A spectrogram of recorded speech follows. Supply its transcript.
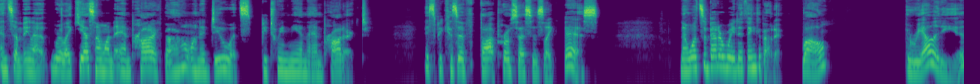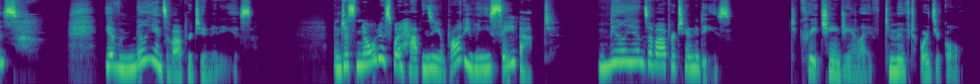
and something that we're like, yes, I want the end product, but I don't want to do what's between me and the end product. It's because of thought processes like this. Now, what's a better way to think about it? Well, the reality is you have millions of opportunities. And just notice what happens in your body when you say that. Millions of opportunities to create change in your life, to move towards your goal.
